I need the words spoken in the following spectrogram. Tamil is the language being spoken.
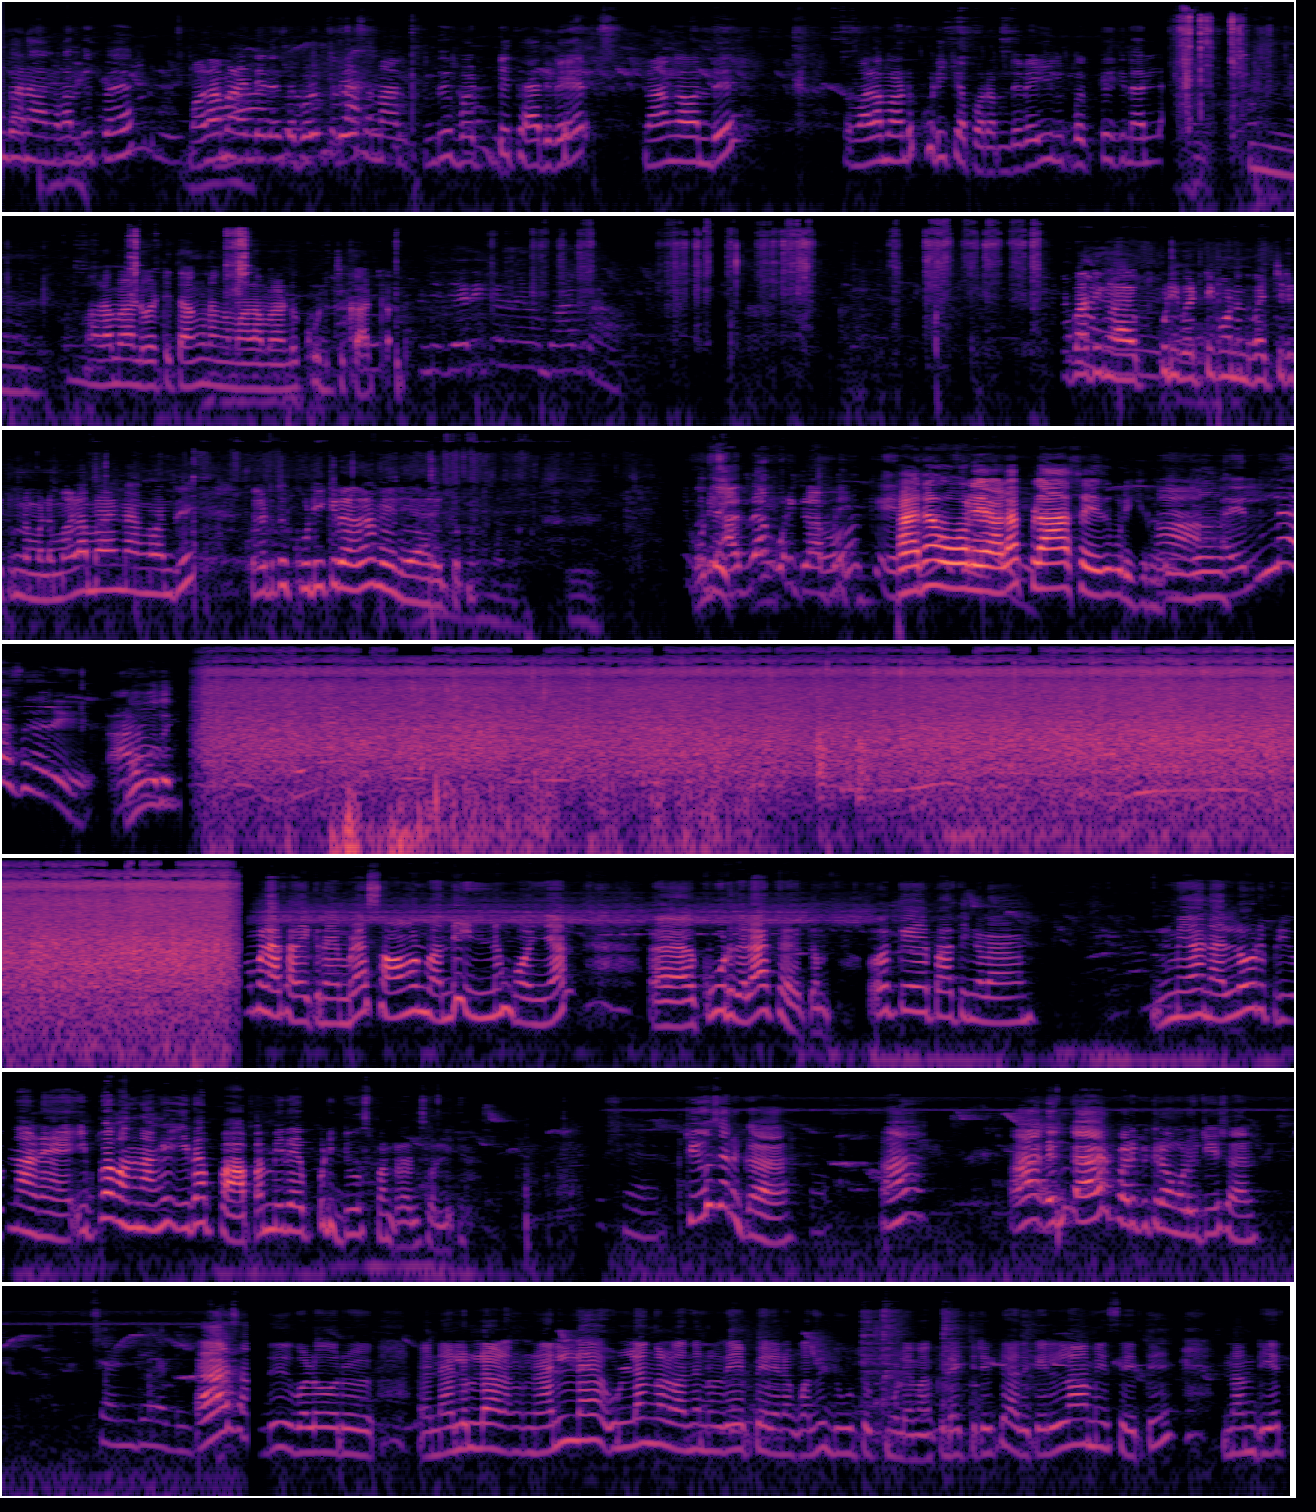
அங்க நாங்க வந்து இப்ப மலை மலை தேசப்படும் சுரேசன் நான் வந்து வெட்டி தருவேன் நாங்க வந்து மலை மலாண்டு குடிக்க போறோம். இந்த வெயில் வெக்கைக்கு நல்ல மலை மலாண்டு வெட்டி தாங்க நாங்க மலை மலாண்டு குடிச்சு காட்டுறோம். பாத்தீங்களா? இப்படி வெட்டி கொண்டு வந்து வச்சிருக்கோம் நம்ம மலை மலை நாங்க வந்து எடுத்து குடிக்கிறதா வேலையா இருக்கும். அதுதான் பனை ஓலையால பிளாஸ் செய்து குடிக்கிறோம் எல்லாம் சரி. நார்மலாக கதைக்கிறேன் விட சவுண்ட் வந்து இன்னும் கொஞ்சம் கூடுதலாக கேட்கும். ஓகே பார்த்தீங்களா உண்மையாக நல்ல ஒரு பிரிவு நானே இப்போ வந்து நாங்கள் இதை பார்ப்போம். இதை எப்படி ஜூஸ் பண்ணுறேன்னு சொல்லி. டியூஷனுக்கா ஆ? ஆ எங்கே யார் படிப்பிக்கிறோம் உங்களுக்கு டியூஷன் வந்து இவ்வளோ ஒரு நல்ல நல்ல உள்ளங்கள் வந்து நிறைய பேர் எனக்கு வந்து யூடியூப் மூலயமா கிடைச்சிருக்கு. அதுக்கு எல்லாமே சேர்த்து நன்றியை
